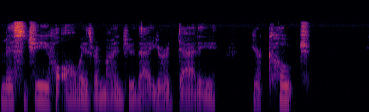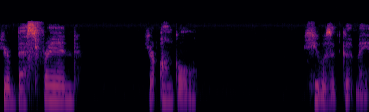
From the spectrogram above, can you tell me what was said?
Miss G will always remind you that your daddy, your coach, your best friend, your uncle, he was a good man.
